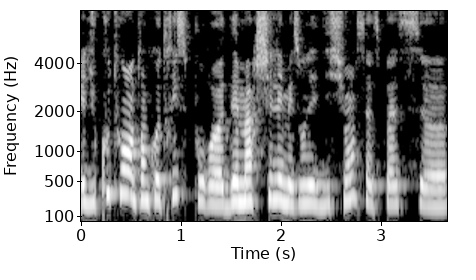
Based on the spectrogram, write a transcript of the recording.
Et du coup, toi, en tant qu'autrice, pour euh, démarcher les maisons d'édition, ça se passe. Euh,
